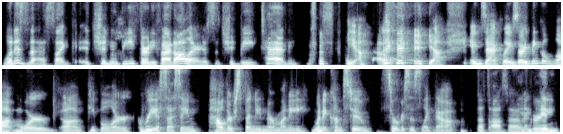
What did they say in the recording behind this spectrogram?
what is this like it shouldn't be $35 it should be 10 Yeah. Oh. yeah, exactly. So I think a lot more uh, people are reassessing how they're spending their money when it comes to services like that. that's awesome and, and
